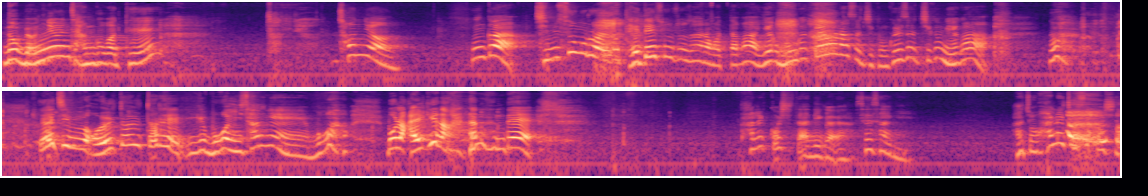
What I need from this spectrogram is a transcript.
너 몇 년 잔 거 같아? 천년. 천년. 그러니까 짐승으로 알고 대대손손 살아왔다가 얘가 뭔가 깨어나서 지금 그래서 지금 얘가 너 얘가 지금 얼떨떨해. 이게 뭐가 이상해. 뭐가 뭘 알긴 알았는데 다를 것이다 네가 세상이. 아주 환해졌을 것이다.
